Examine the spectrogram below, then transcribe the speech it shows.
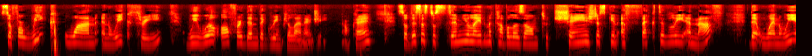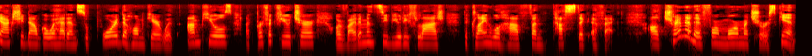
So for week one and week three, we will offer them the green peel energy. Okay, so this is to stimulate metabolism to change the skin effectively enough that when we actually now go ahead and support the home care with ampules like Perfect Future or Vitamin C Beauty Flash, the client will have fantastic effect. Alternative for more mature skin,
